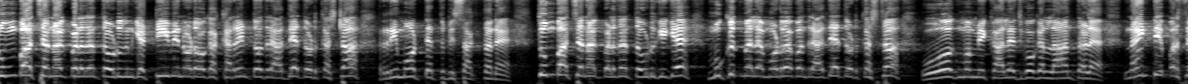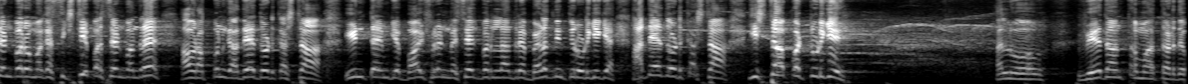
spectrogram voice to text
ತುಂಬ ಚೆನ್ನಾಗಿ ಬೆಳೆದಂಥ ಹುಡುಗನಿಗೆ ಟಿ ವಿ ನೋಡುವಾಗ ಕರೆಂಟ್ ಹೋದರೆ ಅದೇ ದೊಡ್ಡ ಕಷ್ಟ ರಿಮೋಟ್ ಎತ್ತು ಬಿಸಾಕ್ತಾನೆ. ತುಂಬ ಚೆನ್ನಾಗಿ ಬೆಳೆದಂಥ ಹುಡುಗಿಗೆ ಮುಖದ ಮೇಲೆ ಮೊಡವೆ ಬಂದರೆ ಅದೇ ದೊಡ್ಡ ಕಷ್ಟ, ಹೋಗ್ ಮಮ್ಮಿ ಕಾಲೇಜ್ಗೆ ಹೋಗಲ್ಲ ಅಂತಾಳೆ. ನೈಂಟಿ ಪರ್ಸೆಂಟ್ ಬರೋ ಮಗ ಸಿಕ್ಸ್ಟಿ ಪರ್ಸೆಂಟ್ ಬಂದರೆ ಅವ್ರ ಅಪ್ಪನಿಗೆ ಅದೇ ದೊಡ್ಡ ಕಷ್ಟ. ಇನ್ ಟೈಮ್ಗೆ ಬಾಯ್ ಫ್ರೆಂಡ್ ಮೆಸೇಜ್ ಬರಲ್ಲ ಅಂದರೆ ಬೆಳೆದು ನಿಂತಿರೋ ಹುಡುಗಿಗೆ ಅದೇ ದೊಡ್ಡ ಕಷ್ಟ. ಇಷ್ಟಪಟ್ಟು ಹುಡುಗಿ. ಅಲ್ವೋ, ವೇದಾಂತ ಮಾತಾಡಿದೆ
